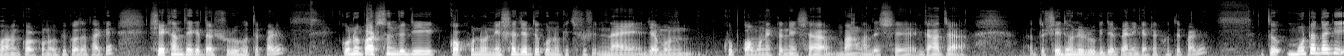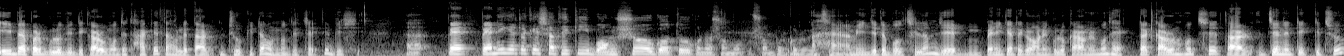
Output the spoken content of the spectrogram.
ভয়ঙ্কর কোনো অভিজ্ঞতা থাকে, সেখান থেকে তার শুরু হতে পারে। কোনো পার্সন যদি কখনো নেশাজাতীয় কোনো কিছু নেয়, যেমন খুব কমন একটা নেশা বাংলাদেশে গাঁজা তো সেই ধরনের রুগীদের প্যানিক অ্যাটাক হতে পারে। তো মোটা দাগে এই ব্যাপারগুলো যদি কারোর মধ্যে থাকে তাহলে তার ঝুঁকিটা অন্যদের চাইতে বেশি। প্যানিক অ্যাটাকের সাথে কি বংশগত কোনো সম- সম্পর্ক রয়েছে? হ্যাঁ আমি যেটা বলছিলাম যে প্যানিক অ্যাটাকের অনেকগুলো কারণের মধ্যে একটা কারণ হচ্ছে তার জেনেটিক কিছু।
